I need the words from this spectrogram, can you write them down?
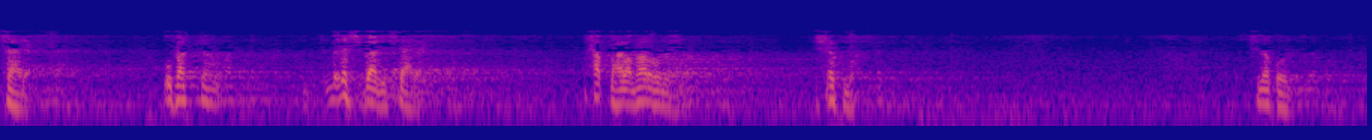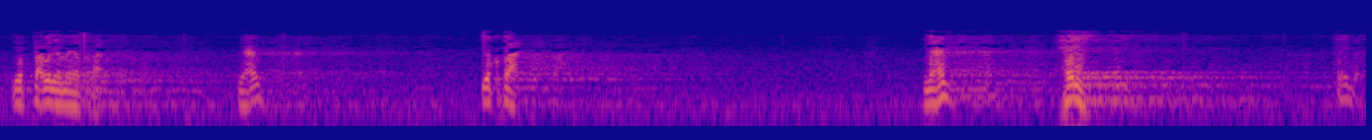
الشارع وفكه بنفس باب الشارع وحطه على ظهره ومشى. إيش حكمه؟ إيش نقول؟ يقطع ولا ما يقطع؟ نعم؟ يقطع. نعم؟ حرز طيب.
